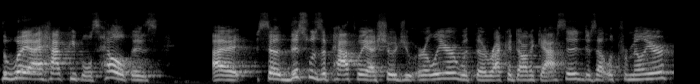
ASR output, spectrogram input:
the way I hack people's health is So this was a pathway I showed you earlier with the arachidonic acid. Does that look familiar?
